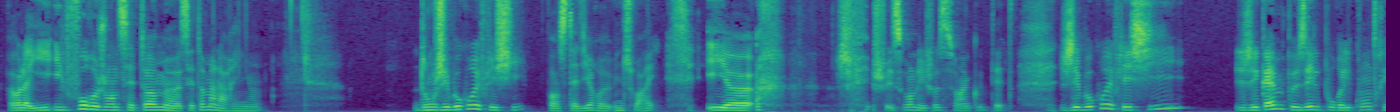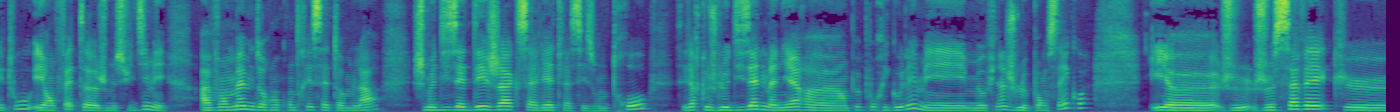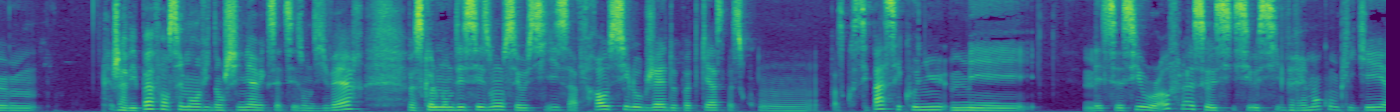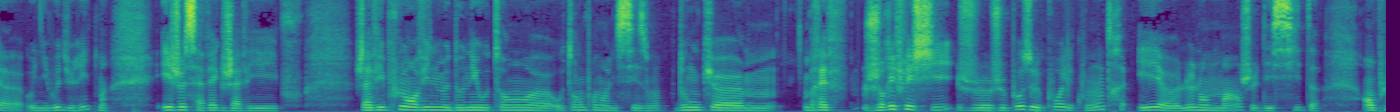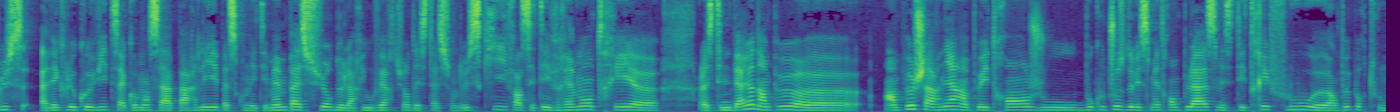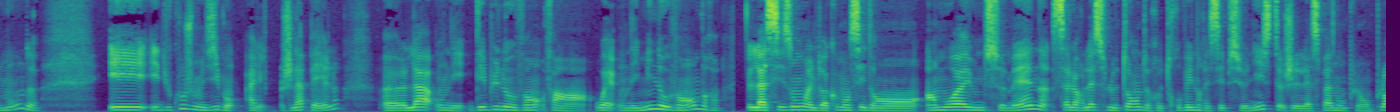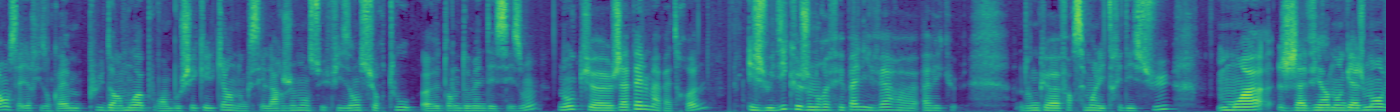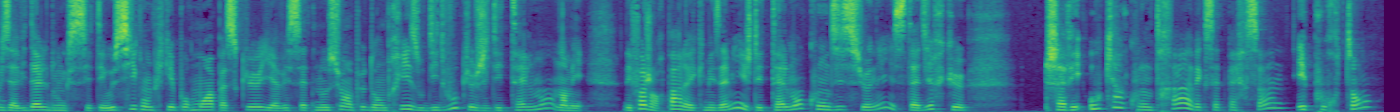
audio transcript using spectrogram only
voilà, il, faut rejoindre cet homme, cet homme à La Réunion. Donc, j'ai beaucoup réfléchi, c'est-à-dire une soirée, et je fais souvent les choses sur un coup de tête. J'ai beaucoup réfléchi j'ai quand même pesé le pour et le contre et tout. Et en fait, euh, je me suis dit, mais avant même de rencontrer cet homme-là, je me disais déjà que ça allait être la saison de trop. C'est-à-dire que je le disais de manière euh, un peu pour rigoler, mais, mais au final, je le pensais, quoi. Et euh, je, je, savais que J'avais pas forcément envie d'enchaîner avec cette saison d'hiver parce que le monde des saisons, c'est aussi, ça fera aussi l'objet de podcasts parce qu'on, parce que c'est pas assez connu, mais mais c'est aussi rough là, c'est aussi, vraiment compliqué euh, au niveau du rythme. Et je savais que j'avais, plus envie de me donner autant, euh, pendant une saison. Donc euh, Bref, je réfléchis, je, pose le pour et le contre et euh, le lendemain, je décide. En plus, avec le Covid, ça commençait à parler parce qu'on n'était même pas sûr de la réouverture des stations de ski. Enfin, c'était vraiment très... Euh, c'était une période un peu, euh, un peu charnière, un peu étrange où beaucoup de choses devaient se mettre en place, mais c'était très flou un peu pour tout le monde. Et, du coup, je me dis, bon, allez, je l'appelle. Euh, là, on est début novembre, enfin, ouais, on est mi-novembre. La saison, elle doit commencer dans un mois et une semaine. Ça leur laisse le temps de retrouver une réceptionniste. Je les laisse pas non plus en plan, c'est-à-dire qu'ils ont quand même plus d'un mois pour embaucher quelqu'un, donc c'est largement suffisant, surtout euh, dans le domaine des saisons. Donc, euh, j'appelle ma patronne et je lui dis que je ne refais pas l'hiver avec eux. Donc forcément, elle est très déçue moi, j'avais un engagement vis-à-vis d'elle, donc c'était aussi compliqué pour moi parce qu'il y avait cette notion un peu d'emprise où dites-vous que j'étais tellement... Non mais des fois j'en reparle avec mes amis, j'étais tellement conditionnée, c'est-à-dire que j'avais aucun contrat avec cette personne et pourtant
